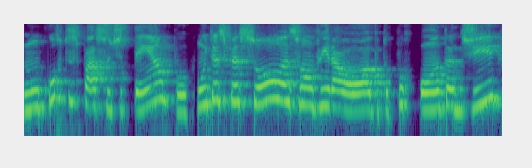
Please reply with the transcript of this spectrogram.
num curto espaço de tempo, muitas pessoas vão vir a óbito por conta de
